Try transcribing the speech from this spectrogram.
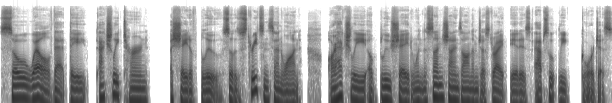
so well that they actually turn a shade of blue. So the streets in San Juan are actually a blue shade. When the sun shines on them just right, it is absolutely gorgeous.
